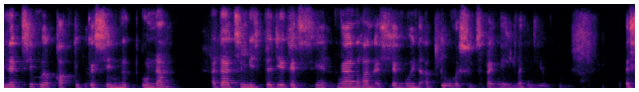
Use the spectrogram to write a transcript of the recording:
инатсиму эққартуккассиннут уна атаатсимистатиа катси гаанеран аллангуина аттуумассутеқангилмат ас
